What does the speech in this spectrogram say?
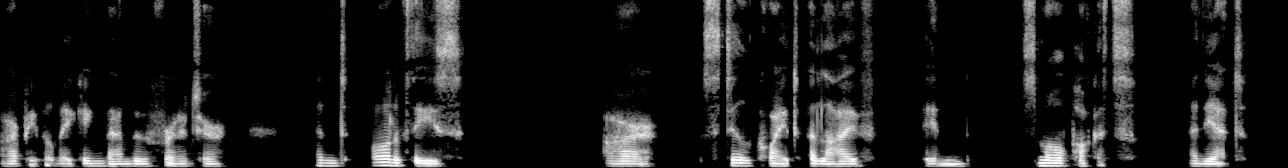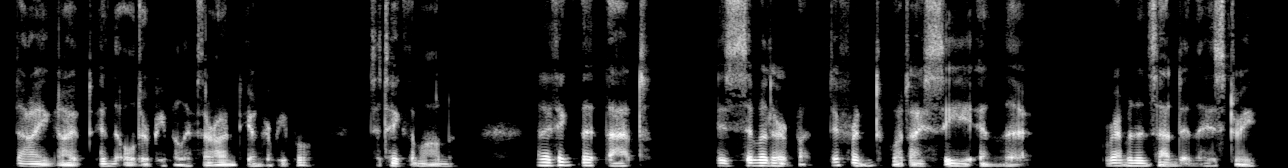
are people making bamboo furniture, and all of these are still quite alive in small pockets and yet dying out in the older people if there aren't younger people to take them on. And I think that that is similar but different to what I see in the remnants and in the history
